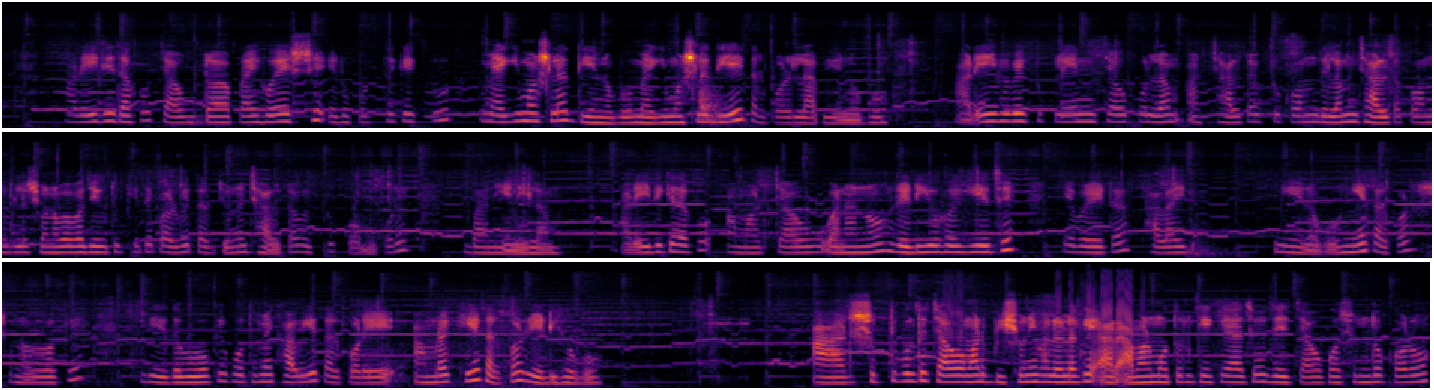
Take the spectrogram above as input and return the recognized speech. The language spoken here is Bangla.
আর এই যে দেখো, চাউটা প্রায় হয়ে এসছে, এর উপর থেকে একটু ম্যাগি মশলা দিয়ে নেব। ম্যাগি মশলা দিয়েই তারপরে লাভিয়ে নেব। আর এইভাবে একটু প্লেন চাউ করলাম, আর ঝালটা একটু কম দিলাম। ঝালটা কম দিলে সোনা বাবা যেহেতু খেতে পারবে, তার জন্য ঝালটাও একটু কম করে বানিয়ে নিলাম। আর এইদিকে দেখো, আমার চাউ বানানো রেডিও হয়ে গিয়েছে। এবার এটা থালায় নিয়ে নেব। নিয়ে তারপর সোনা বাবাকে দিয়ে দেবো। ওকে প্রথমে খাইয়ে তারপরে আমরা খেয়ে তারপর রেডি হব। আর সত্যি বলতে চাও আমার ভীষণই ভালো লাগে, আর আমার মতন কে কে আছো যে চাও পছন্দ করো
